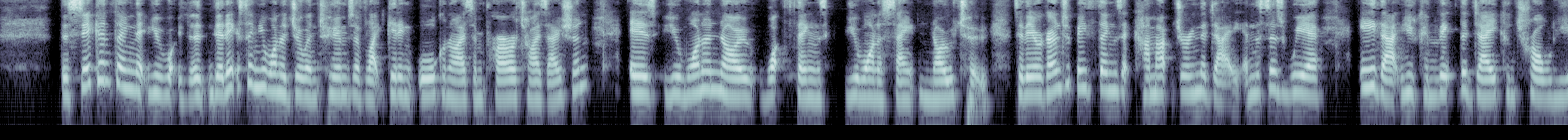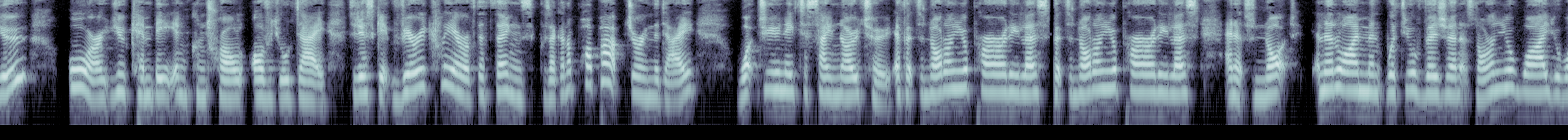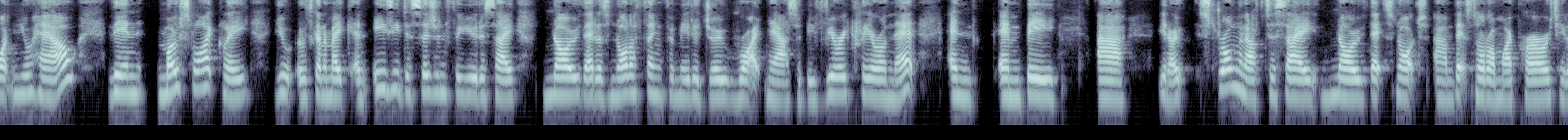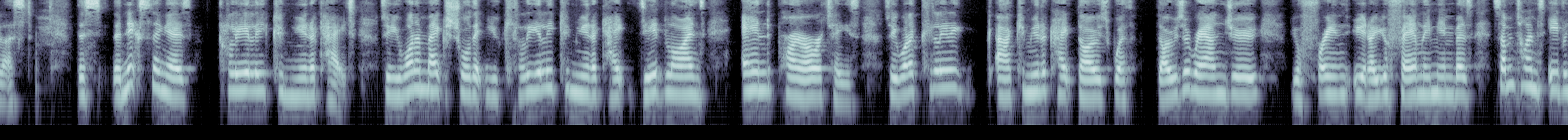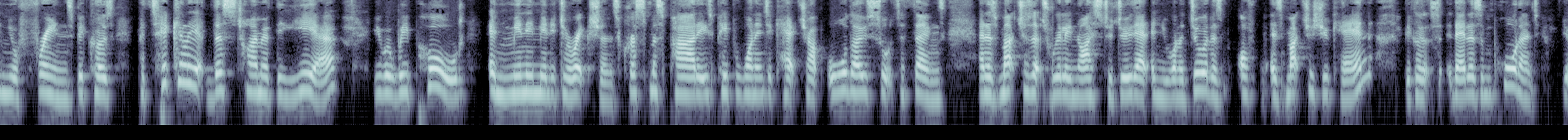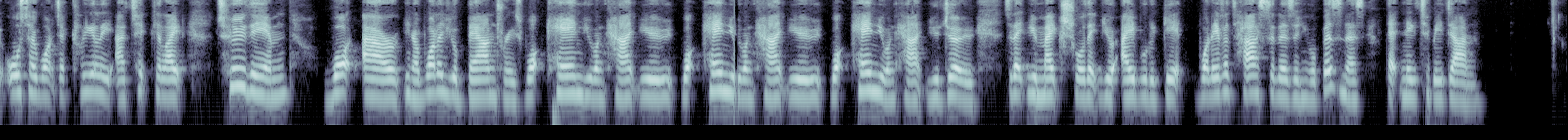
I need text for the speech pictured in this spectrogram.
The second thing that you, the, the next thing you want to do in terms of like getting organized and prioritization is you want to know what things you want to say no to. So there are going to be things that come up during the day. And this is where either you can let the day control you or you can be in control of your day. So just get very clear of the things because they're going to pop up during the day. What do you need to say no to? If it's not on your priority list, if it's not on your priority list and it's not in alignment with your vision, it's not on your why, your what, and your how, then most likely you it's going to make an easy decision for you to say, no, that is not a thing for me to do right now. So be very clear on that and and be uh you know strong enough to say no that's not um, that's not on my priority list. This the next thing is clearly communicate. So you want to make sure that you clearly communicate deadlines and priorities. So you want to clearly uh, communicate those with those around you, your friends, you know, your family members, sometimes even your friends, because particularly at this time of the year, you will be pulled in many, many directions. Christmas parties, people wanting to catch up, all those sorts of things. And as much as it's really nice to do that and you want to do it as as much as you can, because that is important, you also want to clearly articulate to them what are you know what are your boundaries what can you and can't you what can you and can't you what can you and can't you do so that you make sure that you're able to get whatever task it is in your business that need to be done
